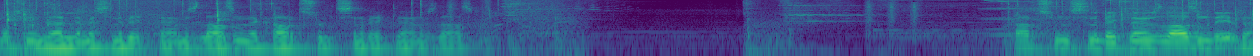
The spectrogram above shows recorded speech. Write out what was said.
Botun ilerlemesini beklememiz lazım ve Kartus ultisini beklememiz lazım. Ultisini beklememiz lazım değil de.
